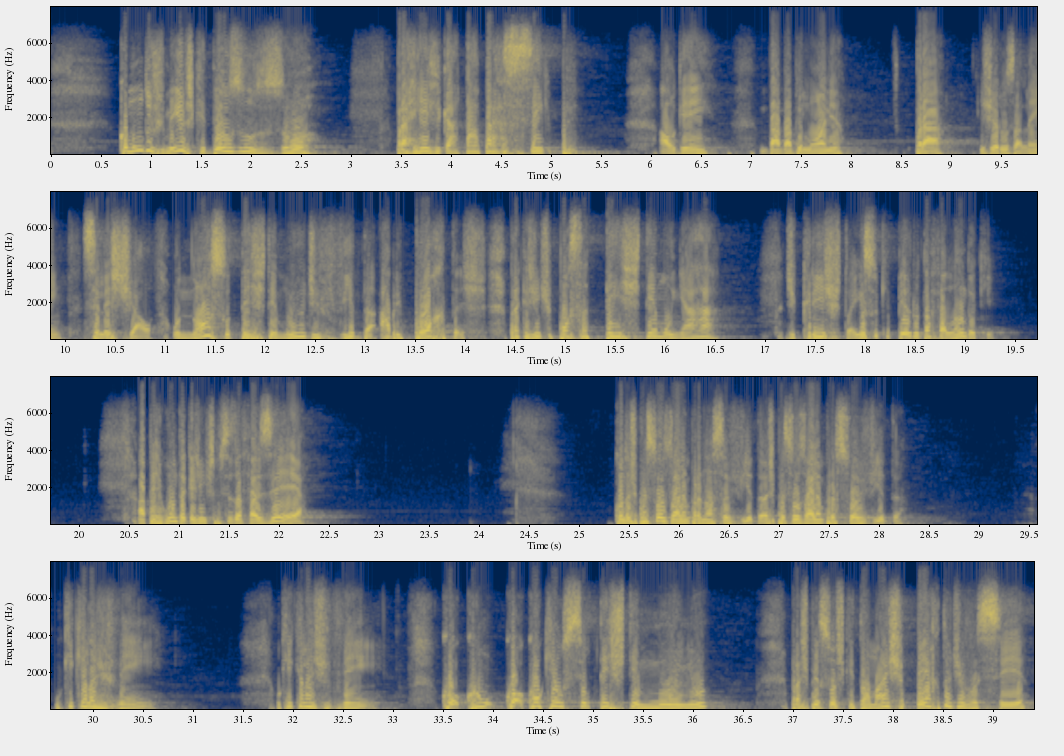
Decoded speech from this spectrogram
como um dos meios que Deus usou para resgatar para sempre alguém da Babilônia para Jerusalém celestial. O nosso testemunho de vida abre portas para que a gente possa testemunhar de Cristo. É isso que Pedro está falando aqui. A pergunta que a gente precisa fazer é: quando as pessoas olham para a nossa vida, as pessoas olham para a sua vida, o que, que elas veem? O que, que elas veem? Qual, qual, qual que é o seu testemunho para as pessoas que estão mais perto de você?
